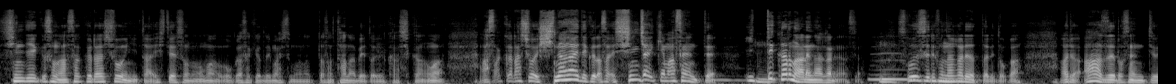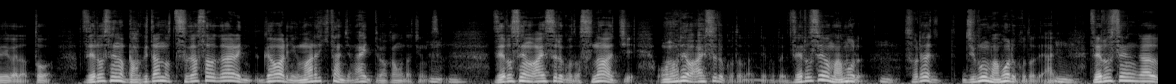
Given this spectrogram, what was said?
死んでいくその朝倉松陰に対して、その、まあ僕が先ほど言いましてもらったその田辺という歌詞官は、朝倉松陰死なないでください、死んじゃいけませんって言ってからのあれ流れなんですよ。そういうセリフ流れだったりとか、あるいは、ああゼロ戦っていう映画だと、ゼロ戦は爆弾の翼代わりに代わりに生まれてきたんじゃないって若者たち言うんですよ。ゼロ戦を愛すること、すなわち、己を愛することだということで、ゼロ戦を守る。それは自分を守ることであり、ゼロ戦が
